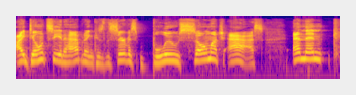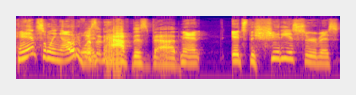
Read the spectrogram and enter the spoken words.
I don't see it happening because the service blew so much ass and then canceling out of It it. wasn't half this bad. Man, it's the shittiest service.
